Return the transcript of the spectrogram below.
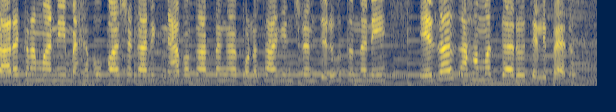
కార్యక్రమాన్ని మెహబూబ్ బాషా గారి జ్ఞాపకార్థంగా కొనసాగించడం జరుగుతుందని ఎజాజ్ అహ్మద్ గారు తెలిపారు.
